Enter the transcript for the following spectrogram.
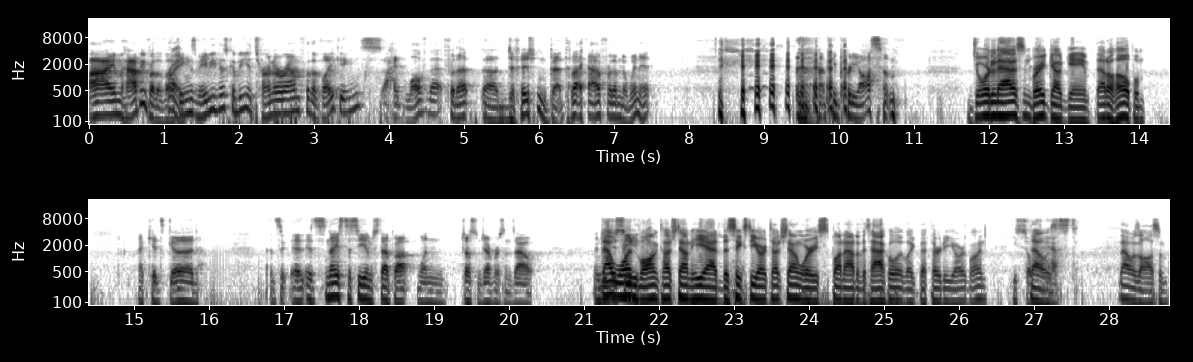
I'm happy for the Right. Vikings. Maybe this could be a turnaround for the Vikings. I'd love that for that uh, division bet that I have for them to win it. That'd be pretty awesome. Jordan Addison breakout game. That'll help him. That kid's good. It's it's nice to see him step up when Justin Jefferson's out. And That one see- long touchdown he had, the 60-yard touchdown where he spun out of the tackle at like the 30-yard line. he's so that was- fast. That was awesome.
